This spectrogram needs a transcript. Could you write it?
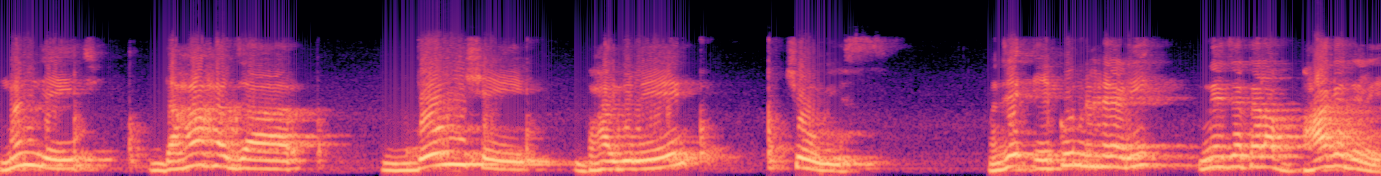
म्हणजेच दहा हजार दोनशे भागिले चोवीस. म्हणजे एकूण घड्याळीने जर त्याला भाग दिले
